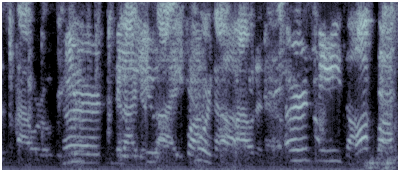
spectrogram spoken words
this power over turn you, me, and I decide you, are not uh, loud enough. Turn me the fuck off.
